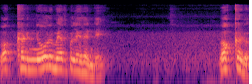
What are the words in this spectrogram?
ఒక్కడు నోరు మెదపలేదండి. ఒక్కడు.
